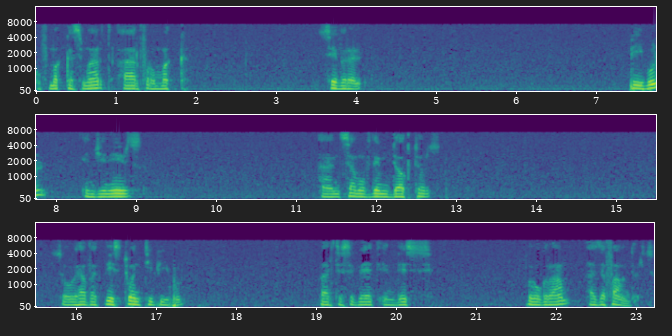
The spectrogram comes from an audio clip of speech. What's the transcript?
of Makkah Smart are from Makkah several people, engineers, and some of them doctors. So we have at least 20 people participate in this program as the founders.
